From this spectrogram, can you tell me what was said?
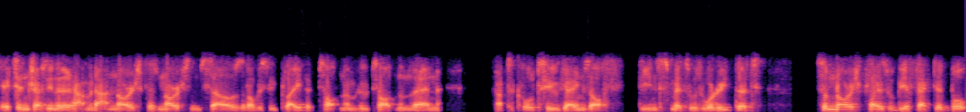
it's interesting that it happened at Norwich because Norwich themselves had obviously played at Tottenham, who Tottenham then had to call two games off. Dean Smith was worried that some Norwich players would be affected, but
